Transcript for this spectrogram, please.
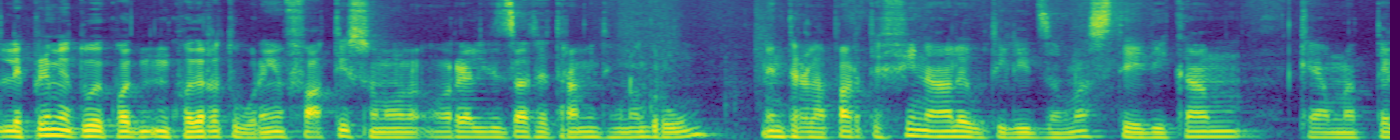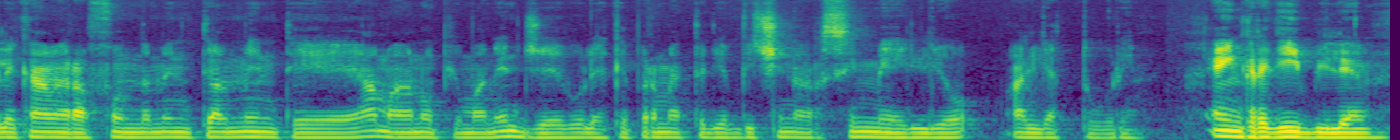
Le prime due inquadrature infatti sono realizzate tramite una GRU, mentre la parte finale utilizza una Steadicam, che è una telecamera fondamentalmente a mano più maneggevole che permette di avvicinarsi meglio agli attori. È incredibile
